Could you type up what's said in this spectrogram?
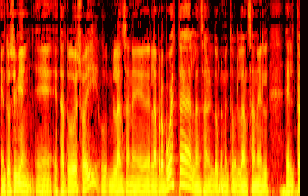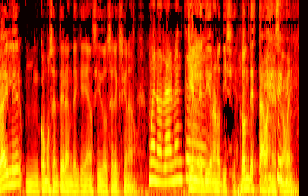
Entonces, bien, eh, está todo eso ahí. Lanzan eh, la propuesta, lanzan el documento, lanzan el, el tráiler. Mm, ¿Cómo se enteran de que han sido seleccionados? Bueno, realmente... ¿Quién les dio la noticia? ¿Dónde estaban en ese momento?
